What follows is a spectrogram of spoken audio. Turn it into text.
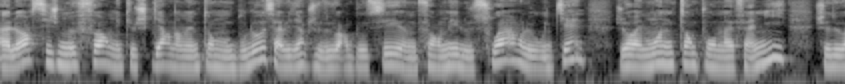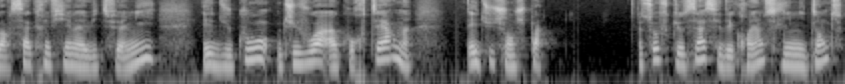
alors, si je me forme et que je garde en même temps mon boulot, ça veut dire que je vais devoir bosser, euh, me former le soir, le week-end. J'aurai moins de temps pour ma famille. Je vais devoir sacrifier ma vie de famille. Et du coup, tu vois à court terme et tu changes pas. Sauf que ça, c'est des croyances limitantes.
